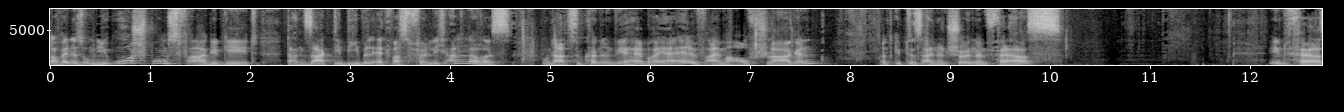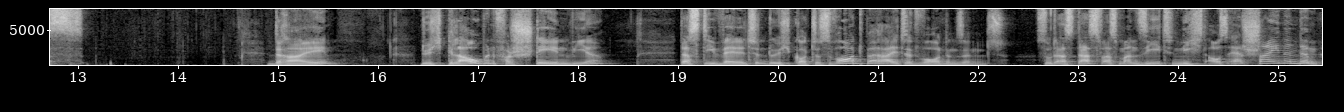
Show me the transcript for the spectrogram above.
Doch wenn es um die Ursprungsfrage geht, dann sagt die Bibel etwas völlig anderes. Und dazu können wir Hebräer 11 einmal aufschlagen. Dort gibt es einen schönen Vers. In Vers 3. Durch Glauben verstehen wir, dass die Welten durch Gottes Wort bereitet worden sind, so dass das, was man sieht, nicht aus Erscheinendem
